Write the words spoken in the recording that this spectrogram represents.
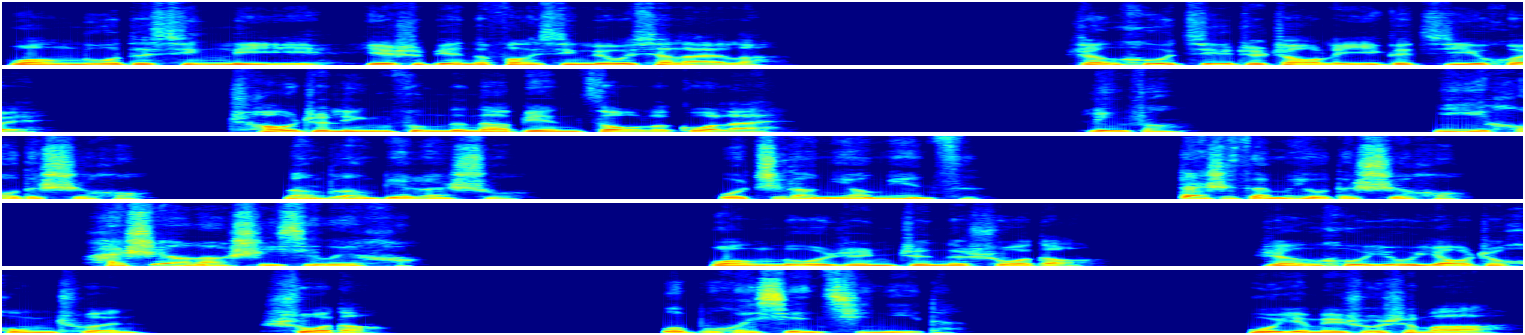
王洛的心里也是变得放心，留下来了。然后接着找了一个机会，朝着林峰的那边走了过来。林峰，你以后的时候能不能别乱说？我知道你要面子，但是咱们有的时候还是要老实一些为好。王洛认真的说道，然后又咬着红唇说道：“我不会嫌弃你的。”我也没说什么啊。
